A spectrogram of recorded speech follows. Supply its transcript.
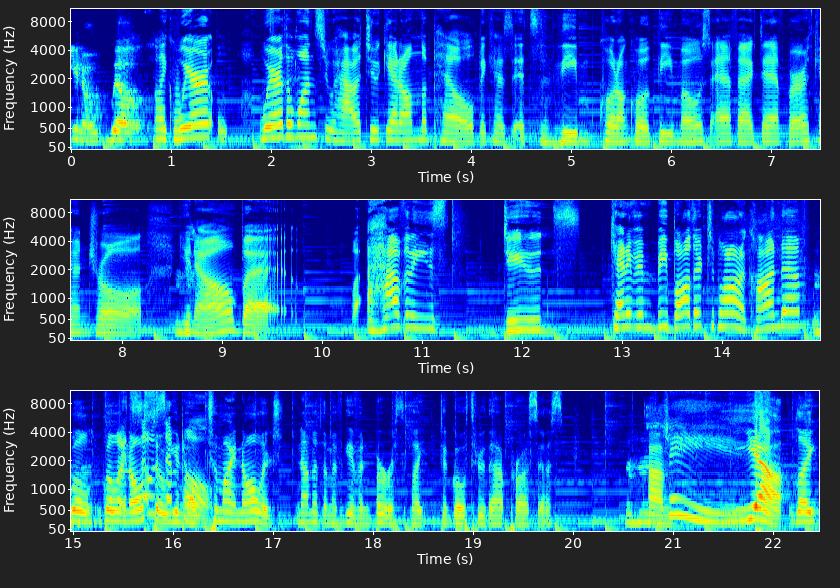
You know, will like we're we're the ones who have to get on the pill because it's the quote unquote the most effective birth control you Mhm. know but half of these dudes can't even be bothered to put on a condom Well, well, and It's so also, you know, to my knowledge, none of them have given birth, like to go through that process. Mhm. Um, yeah, like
